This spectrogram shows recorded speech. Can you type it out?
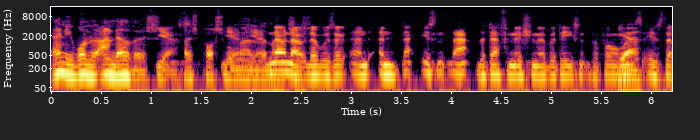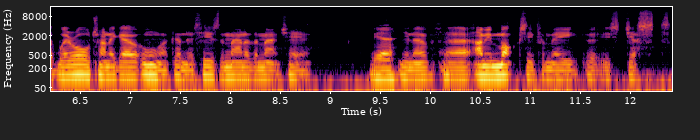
any one and others yes. as possible Yeah, man yeah. of the no, match. no, there was a and and that isn't that the definition of a decent performance? Is that we're all trying to go? Oh my goodness, who's the man of the match here? Yeah. You know, uh, I mean, Moxey for me is just.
